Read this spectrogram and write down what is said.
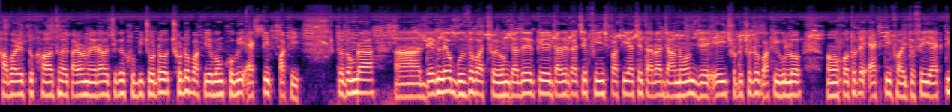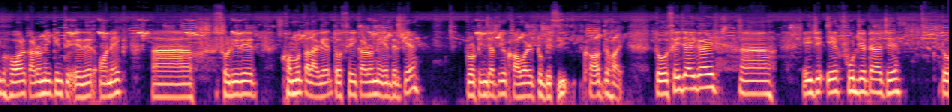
খাবার একটু খাওয়াতে হয়, কারণ এরা হচ্ছে খুবই ছোট ছোট পাখি এবং খুবই অ্যাক্টিভ পাখি। তো তোমরা দেখলেও বুঝতে পারছ এবং যাদেরকে, যাদের কাছে ফিঞ্চ পাখি আছে, তারা জানো যে এই ছোট ছোট পাখিগুলো কতটা অ্যাক্টিভ হয়। তো সেই অ্যাক্টিভ হওয়ার কারণেই কিন্তু এদের অনেক শরীরের ক্ষমতা লাগে। তো সেই কারণে এদেরকে প্রোটিন জাতীয় খাবার একটু বেশি খাওয়াতে হয়। তো সেই জায়গায় এই যে এগ ফুড যেটা আছে, তো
